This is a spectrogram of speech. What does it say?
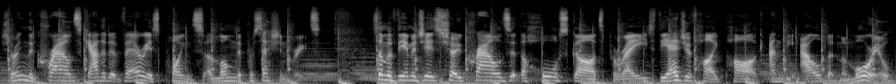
showing the crowds gathered at various points along the procession route. Some of the images show crowds at the Horse Guards Parade, the edge of Hyde Park, and the Albert Memorial.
